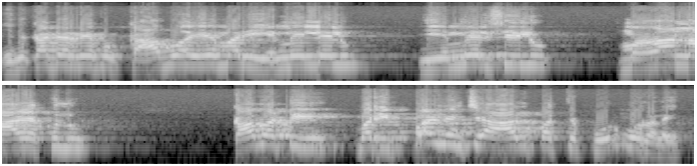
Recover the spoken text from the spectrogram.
ఎందుకంటే రేపు కాబోయే మరి ఎమ్మెల్యేలు ఎమ్మెల్సీలు మహానాయకులు. కాబట్టి మరి ఇప్పటి నుంచే ఆధిపత్య పోరు మొదలైంది.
